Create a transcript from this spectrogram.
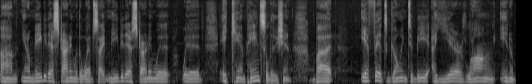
um, you know maybe they're starting with a website maybe they're starting with with a campaign solution but if it's going to be a year long in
